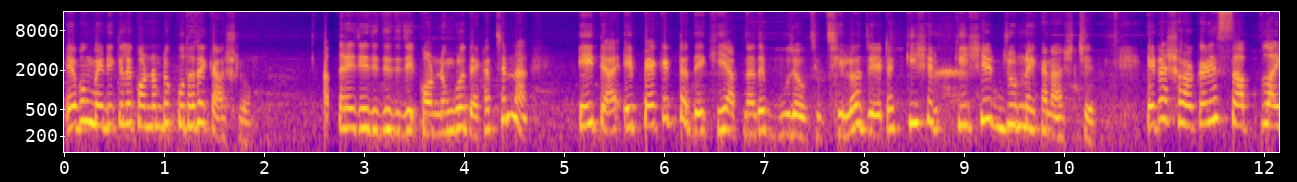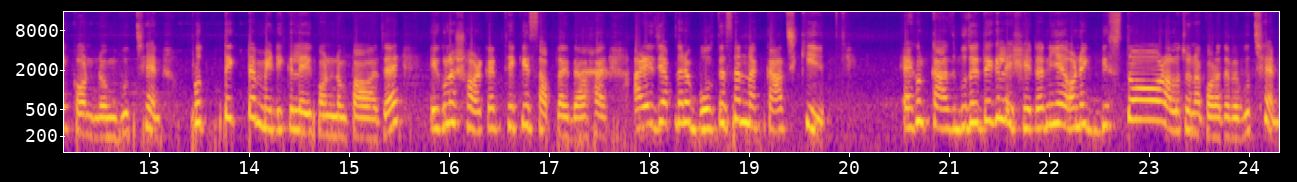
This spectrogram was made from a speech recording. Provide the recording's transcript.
এবং মেডিকেলে কন্ডোমটা কোথা থেকে আসলো। আপনারা এই যে যে- যে- কন্ডমগুলো দেখাচ্ছেন না, এইটা, এই প্যাকেটটা দেখিয়ে আপনাদের বোঝা উচিত ছিল যে এটা কিসের কিসের জন্য এখানে আসছে। এটা সরকারি সাপ্লাই কন্ডম, বুঝছেন? প্রত্যেকটা মেডিকেলে এই কন্ডম পাওয়া যায়। এগুলো সরকার থেকে সাপ্লাই দেওয়া হয়। আর এই যে আপনারা বলতেছেন না কাজ কি? এখন কাজ বুঝাইতে গেলে সেটা নিয়ে অনেক বিস্তর আলোচনা করা যাবে, বুঝছেন?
